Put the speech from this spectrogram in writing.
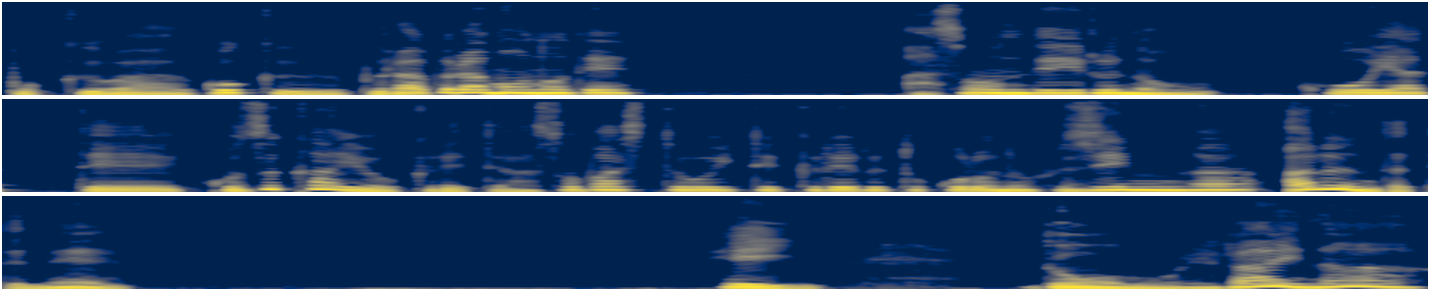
僕はごくブラブラ者で遊んでいるのをこうやって小遣いをくれて遊ばしておいてくれるところの婦人があるんだってね。へいどうも偉いな。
